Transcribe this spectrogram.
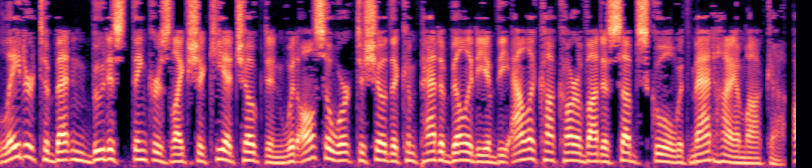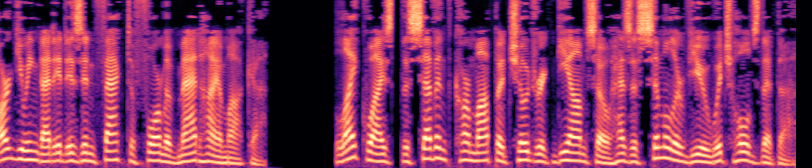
Later Tibetan Buddhist thinkers like Shakya Chokden would also work to show the compatibility of the Alikakaravada sub-school with Madhyamaka, arguing that it is in fact a form of Madhyamaka. Likewise, the seventh Karmapa Chodrak Gyatso has a similar view which holds that the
